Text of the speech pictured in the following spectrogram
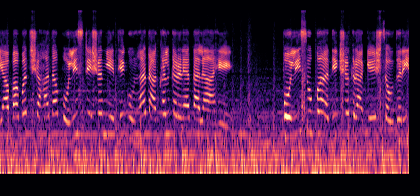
याबाबत शहादा पोलीस स्टेशन येथे गुन्हा दाखल करण्यात आला आहे. पोलीस उप अधीक्षक राकेश चौधरी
